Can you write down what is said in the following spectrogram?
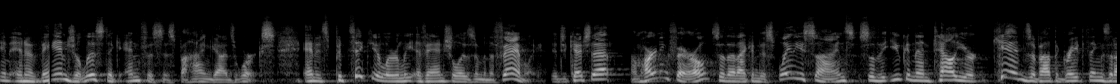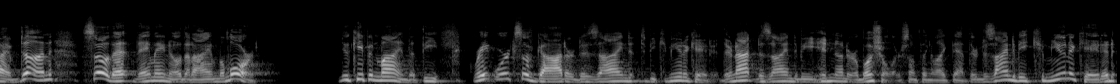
an, an evangelistic emphasis behind God's works, and it's particularly evangelism in the family. Did you catch that? I'm hardening Pharaoh so that I can display these signs so that you can then tell your kids about the great things that I have done so that they may know that I am the Lord. Do keep in mind that the great works of God are designed to be communicated. They're not designed to be hidden under a bushel or something like that. They're designed to be communicated,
